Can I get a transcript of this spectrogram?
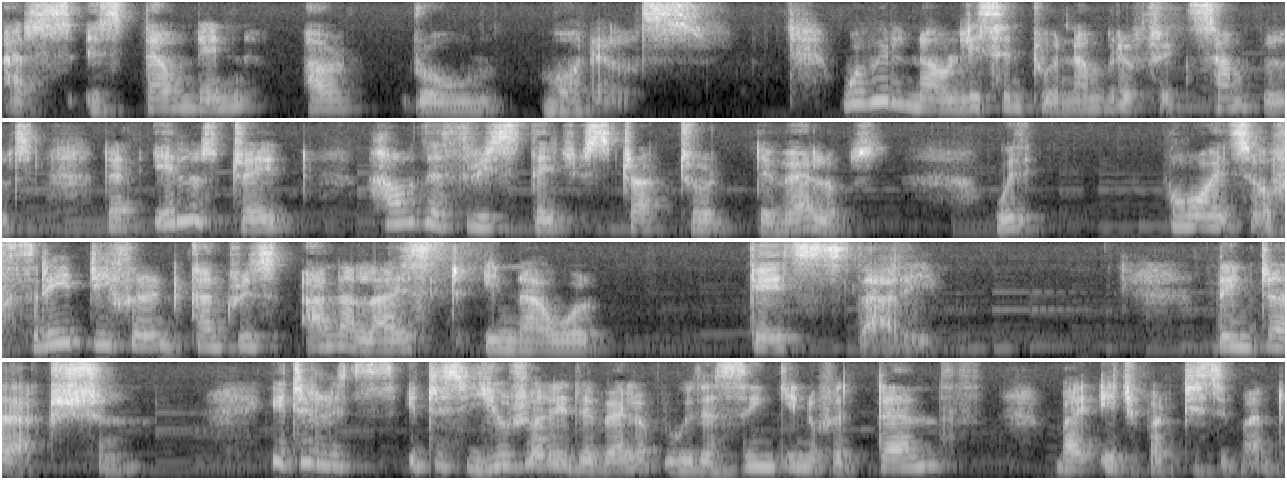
as astounding art role models. We will now listen to a number of examples that illustrate how the three stage structure develops, with poets of three different countries analyzed in our case study. The introduction. It is, it is usually developed with a singing of a tenth by each participant.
